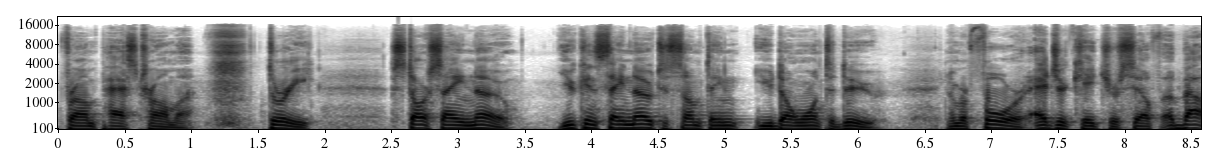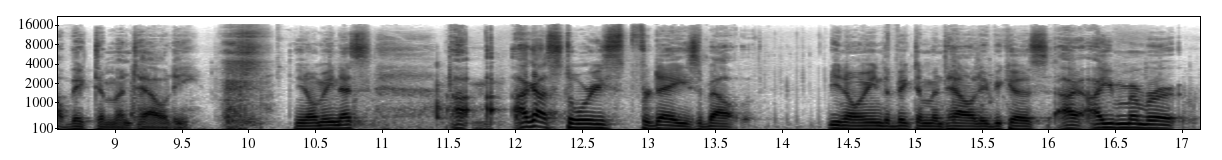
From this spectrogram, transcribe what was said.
from past trauma. Three, start saying no. You can say no to something you don't want to do. Number four, educate yourself about victim mentality. You know what I mean? That's I, I got stories for days about you know in the victim mentality because I, I remember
